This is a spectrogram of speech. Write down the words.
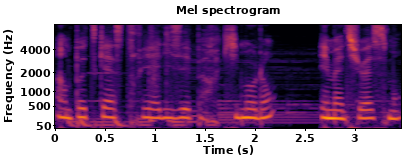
un podcast réalisé par Kim Holland et Mathieu Asman.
